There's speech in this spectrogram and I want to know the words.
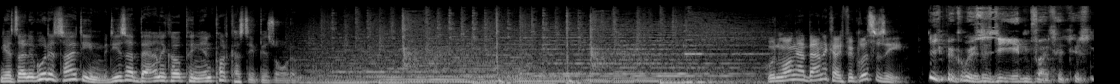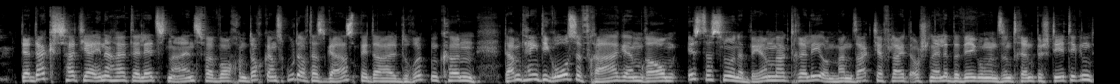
jetzt eine gute Zeit Ihnen mit dieser Bernecker Opinion Podcast Episode. Guten Morgen, Herr Bernecker, ich begrüße Sie. Ich begrüße Sie ebenfalls, Herr Thyssen. Der DAX hat ja innerhalb der letzten ein, zwei Wochen doch ganz gut auf das Gaspedal drücken können. Damit hängt die große Frage im Raum, ist das nur eine Bärenmarktrallye und man sagt ja vielleicht auch schnelle Bewegungen sind trendbestätigend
